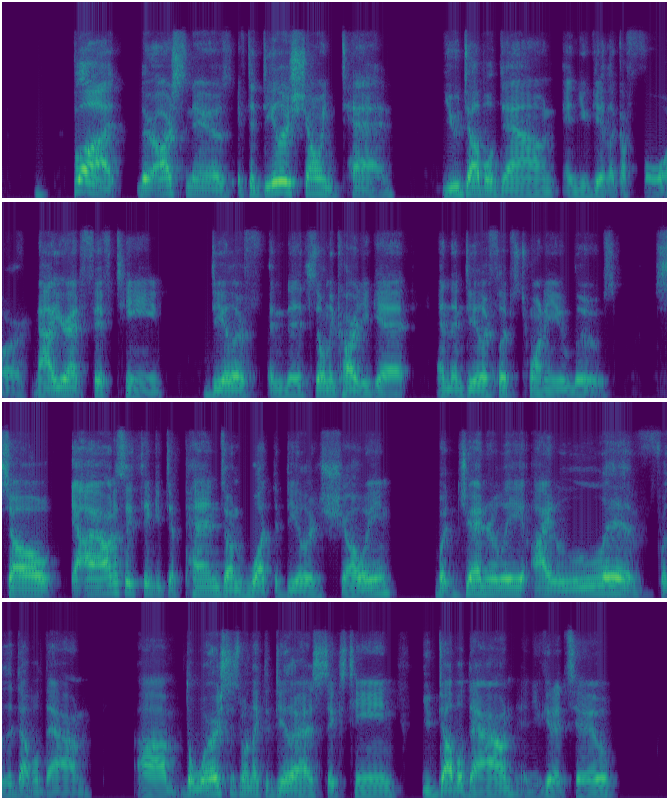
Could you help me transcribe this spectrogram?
But there are scenarios if the dealer's showing 10, you double down and you get like a four. Now you're at 15. Dealer, and it's the only card you get, and then dealer flips 20, you lose. So I honestly think it depends on what the dealer is showing, but generally I live for the double down. Um, the worst is when like the dealer has 16, you double down and you get a two.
